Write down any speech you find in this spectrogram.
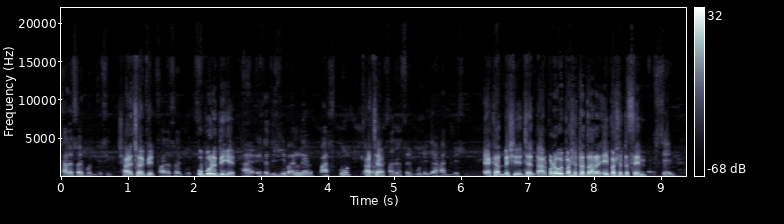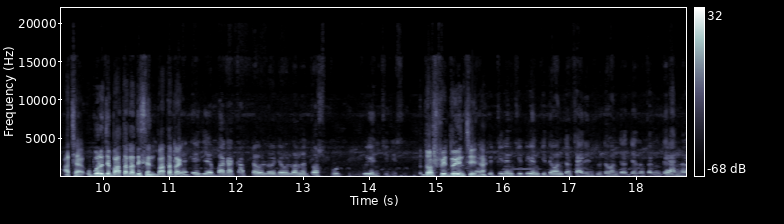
সাড়ে ছয় ফুট দিছি। সাড়ে ছয় ফিট সাড়ে ছয় ফুট উপরের দিকে? হ্যাঁ এটা দিছি পাঁচ ফুট আচ্ছা। সাড়ে ছয় ফুট হাত বেশি। এক হাত বেশি আচ্ছা তারপরে ওই পাশেটা তো আর এই পাশেটা সেম আচ্ছা উপরে যে বাতাটা দিছেন বাতাটা এই যে বাঁকা কাপটা হলো এটা হলো দশ ফুট দুই ইঞ্চি দিছি। দশ ফিট দুই ইঞ্চি না হ্যাঁ, তিন ইঞ্চি দুই ইঞ্চি দেওয়ান যায় চার ইঞ্চি দেওয়ান যায় যে দোকান দেয় আপনার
